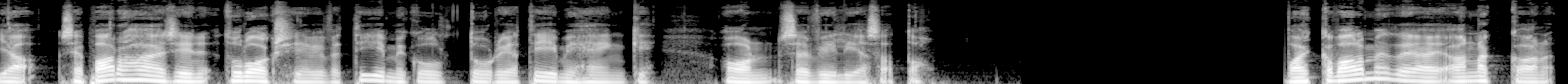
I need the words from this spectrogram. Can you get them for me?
Ja se parhaisin tuloksiin viivä tiimikulttuuri ja tiimihenki on se viljasato. Vaikka valmentaja ei annakaan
